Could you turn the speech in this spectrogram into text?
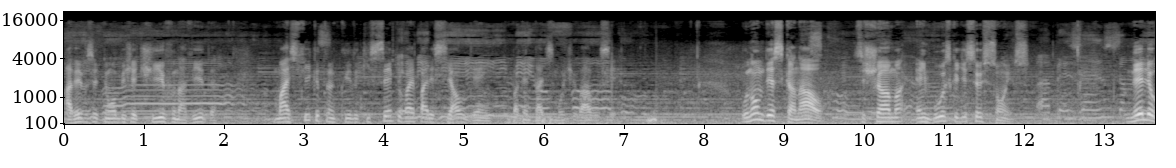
Às vezes você tem um objetivo na vida, mas fica tranquilo que sempre vai aparecer alguém para tentar desmotivar você. O nome desse canal se chama Em Busca de Seus Sonhos. Nele eu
